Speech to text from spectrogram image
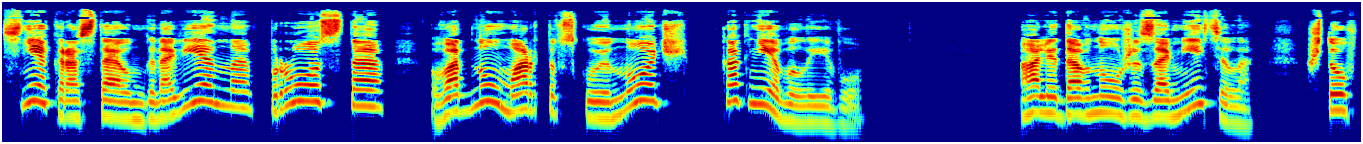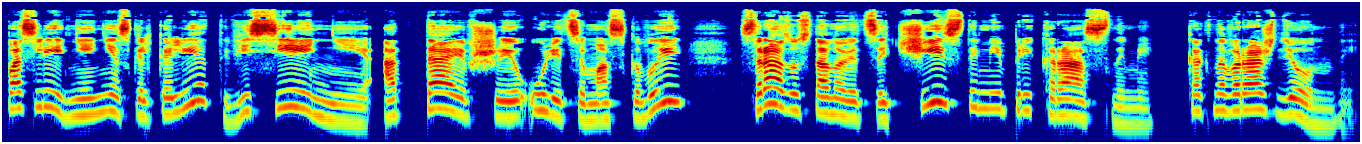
Снег растаял мгновенно, просто, в одну мартовскую ночь, как не было его. Аля давно уже заметила, что в последние несколько лет весенние, оттаившие улицы Москвы сразу становятся чистыми, прекрасными, как новорожденные.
